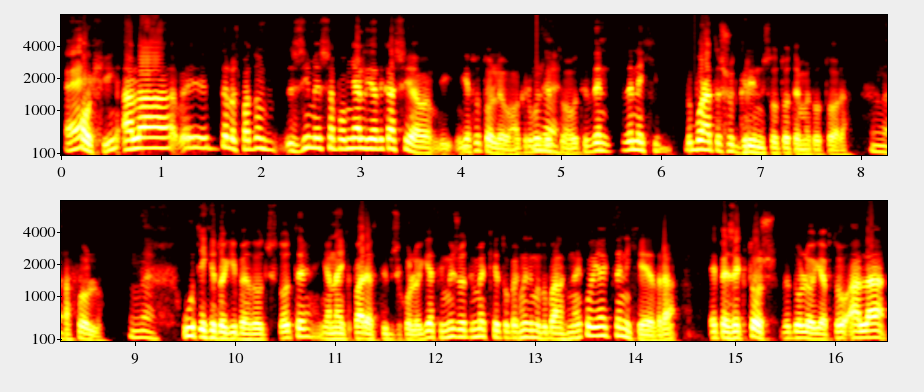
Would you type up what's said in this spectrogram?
Ε; Όχι, αλλά ε, τέλος πάντων ζει μέσα από μια άλλη διαδικασία. Γι' αυτό το λέω. Ακριβώς ναι. γι' αυτό. Ότι δεν, δεν, έχει, δεν μπορεί να το συγκρίνει το τότε με το τώρα. Ναι. Καθόλου. Ναι. Ούτε είχε το γήπεδο της τότε για να έχει πάρει αυτή την ψυχολογία. Θυμίζω ότι μέχρι και το παιχνίδι με τον Παναθηναϊκό η Άκη δεν είχε έδρα. Έπαιζε εκτός, δεν το λέω γι' αυτό, αλλά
